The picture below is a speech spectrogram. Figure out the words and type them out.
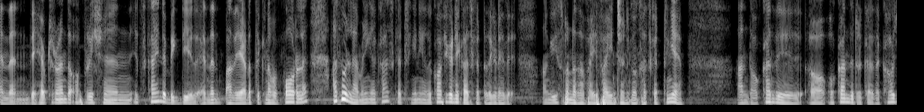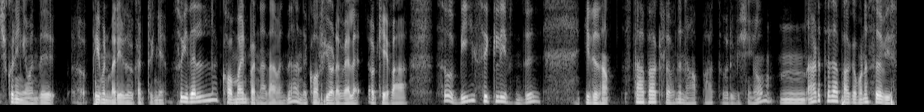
and then they have to run the operation it's kind a big deal and then அந்த இடத்துக்கு நம்ம போகிறல அதுவும் இல்லாமல் நீங்கள் காசு கட்டுறீங்க. நீங்கள் அந்த காஃபி கொண்டே காசு கட்டுறது கிடையாது. அங்கே யூஸ் பண்ணுற வைஃபை இன்டர்நெட்டுக்கும் காசு கட்டுறீங்க. அந்த உட்காந்து உட்காந்துட்டு இருக்கிற கவுச்சுக்கும் நீங்கள் வந்து பேமெண்ட் மாதிரி ஏதோ கட்டுறீங்க. ஸோ இதெல்லாம் கம்பைன் பண்ணால் தான் வந்து அந்த காஃபியோட விலை ஓகேவா ஸோ பேசிக்லி வந்து இதுதான். ஸ்டாபாக்கில் வந்து நான் பார்த்த ஒரு விஷயம். அடுத்ததாக பார்க்க போனால் சர்வீஸ்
